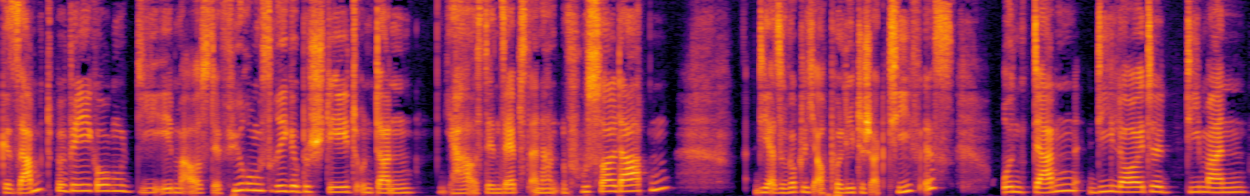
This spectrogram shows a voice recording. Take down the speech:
Gesamtbewegung, die eben aus der Führungsriege besteht und dann ja aus den selbsternannten Fußsoldaten, die also wirklich auch politisch aktiv ist. Und dann die Leute, die man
